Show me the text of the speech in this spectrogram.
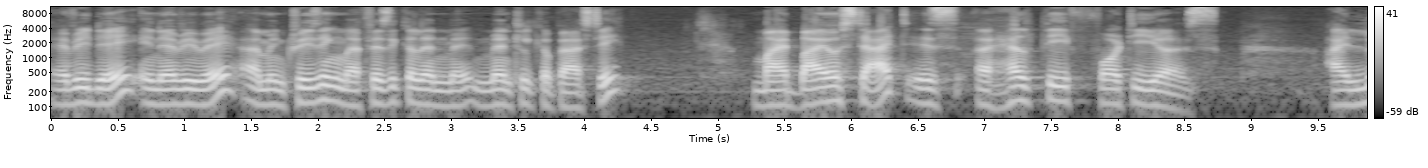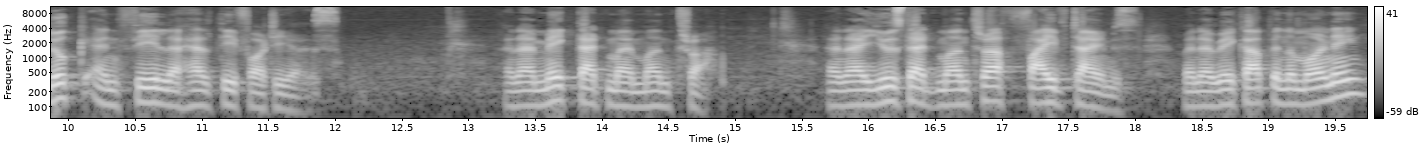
Every day, in every way, I'm increasing my physical and me mental capacity my biostat is a healthy 40 years. I look and feel a healthy 40 years. And I make that my mantra. And I use that mantra five times. When I wake up in the morning,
